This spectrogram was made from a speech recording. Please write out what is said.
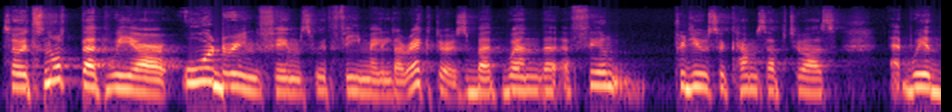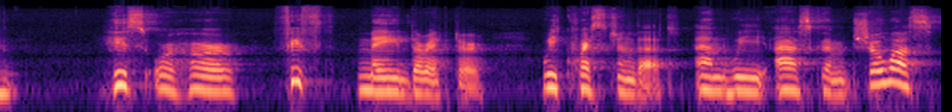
So it's not that we are ordering films with female directors, but when the, film producer comes up to us with his or her fifth male director, we question that and we ask them, show us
